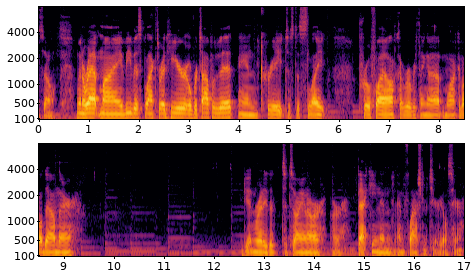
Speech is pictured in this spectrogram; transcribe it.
So I'm going to wrap my Veevus black thread here over top of it and create just a slight profile, cover everything up, and lock it all down there. Getting ready to, to tie in our, our backing and, and flash materials here.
